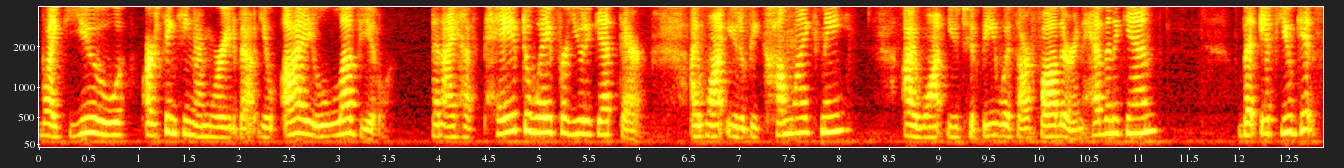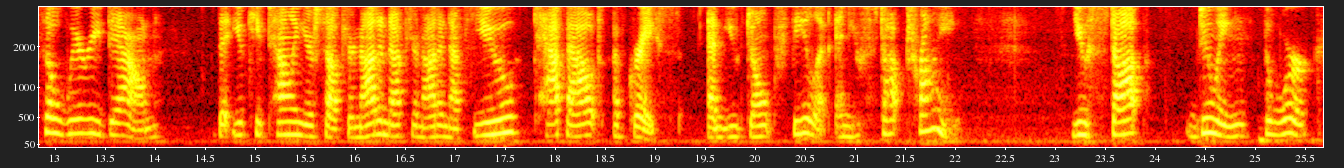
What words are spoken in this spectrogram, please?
like you are thinking I'm worried about you. I love you and I have paved a way for you to get there. I want you to become like me. I want you to be with our Father in heaven again. But if you get so wearied down that you keep telling yourself you're not enough, you're not enough, you tap out of grace and you don't feel it and you stop trying. You stop doing the work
